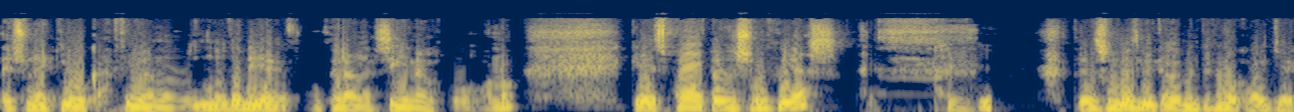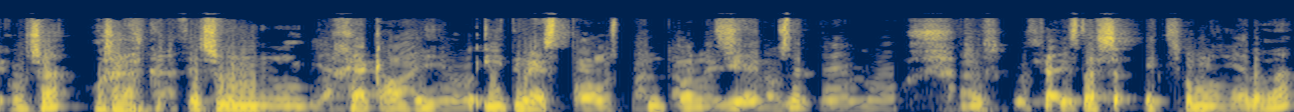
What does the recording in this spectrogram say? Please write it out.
es una equivocación, ¿no? tendría que funcionar así en el juego, ¿no? Que es cuando te ensucias, te ensucias literalmente con cualquier cosa, o sea, haces un viaje a caballo y tienes todos los pantalones llenos de polvo, estás hecho mierda,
